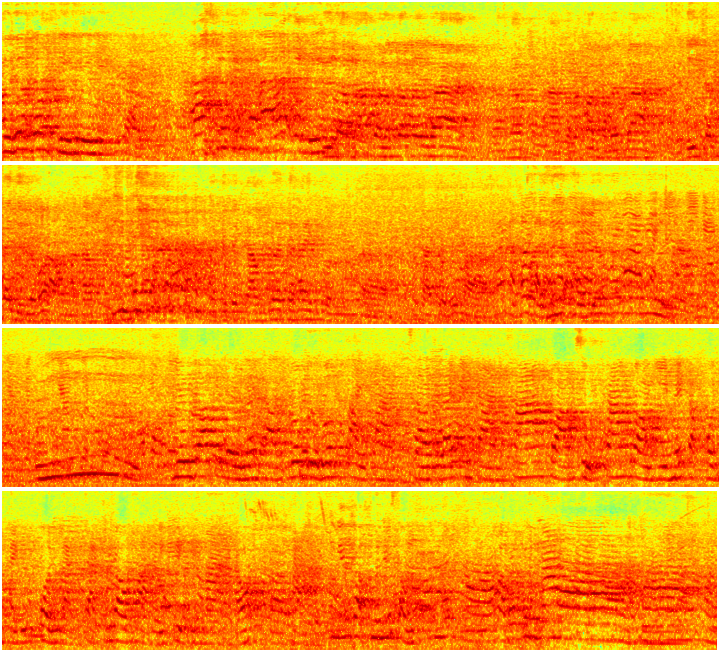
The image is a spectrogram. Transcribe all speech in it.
คือเรื่องเรื่องฟรีฟรีใหญ่อ่าอีกนิดคือถ้าพักไปแล้วก็ไม่ว่างนะครับอ่านตัวละครมาไม่ว่างเดี๋ยวนี้ฉันได้ดีแล้วก็เอานะครับกิจะเป็รรมเพื่อจะให้คนประชาชนได้มาก็ขายที่ไทเยอะอืมเยี่ยมยอดไปเลยนะคะร่วมมือร่วมใจกันจะได้เป็นการสร้างความสุขสร้างรอยยิ้มให้กับคนไทยทุกคนหลังจากที่เราผ่านวิกฤตันมาเนาะค่ะงั้นขอบคุณทั้งสองท่านนะคะขอบพระคุณมากค่ะค่ะ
